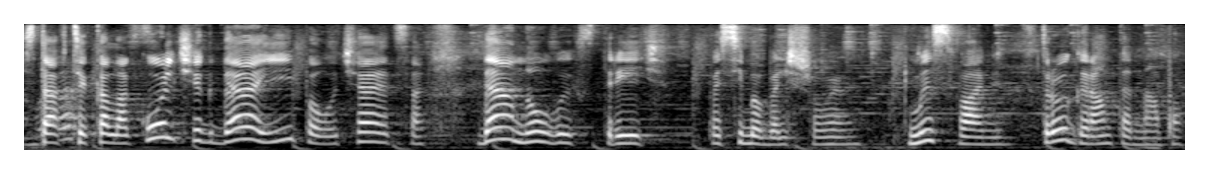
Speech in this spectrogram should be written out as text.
ставьте колокольчик, да, и получается до новых встреч. Спасибо большое. Мы с вами. Стройгарант Анапа.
